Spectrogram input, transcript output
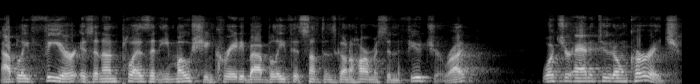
I believe fear is an unpleasant emotion created by a belief that something's going to harm us in the future, right? What's your attitude on courage?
